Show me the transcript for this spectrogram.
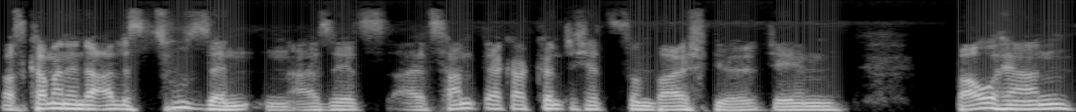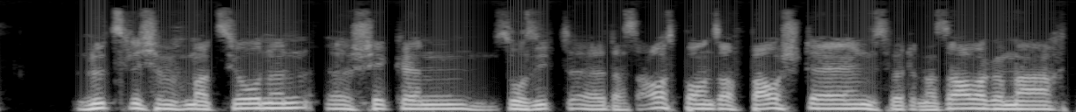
Was kann man denn da alles zusenden? Also jetzt als Handwerker könnte ich jetzt zum Beispiel dem Bauherrn nützliche Informationen äh, schicken. So sieht äh, das aus bei uns auf Baustellen. Es wird immer sauber gemacht.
